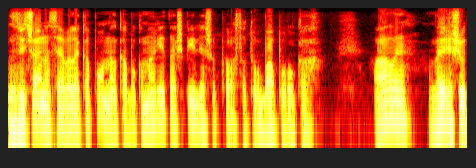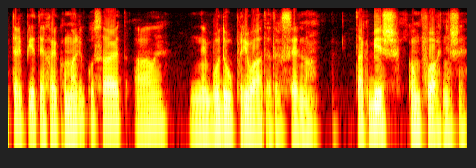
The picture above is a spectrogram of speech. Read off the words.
Звичайно, це велика помилка, бо комарі так шпілять, що просто турба по руках. Але вирішив терпіти, хай комарі кусають, але не буду впрівати так сильно. Так більш комфортніше.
